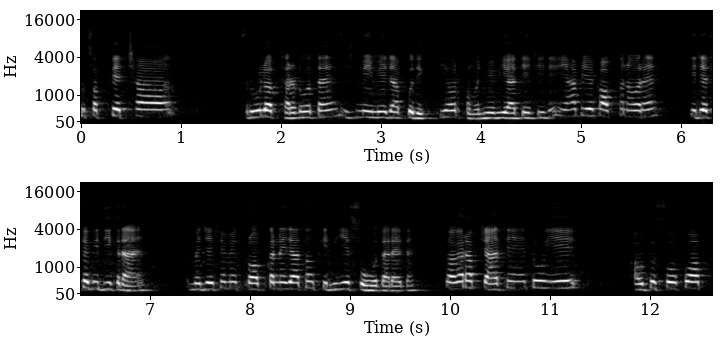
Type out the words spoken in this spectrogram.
तो सबसे अच्छा रूल ऑफ़ थर्ड होता है। इसमें इमेज आपको दिखती है और समझ में भी आती है चीज़ें। यहाँ पे एक ऑप्शन और है कि जैसे भी दिख रहा है, मैं जैसे मैं क्रॉप करने जाता हूँ, फिर भी ये शो होता रहता है। तो अगर आप चाहते हैं तो ये आउट ऑफ़ शो को आप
